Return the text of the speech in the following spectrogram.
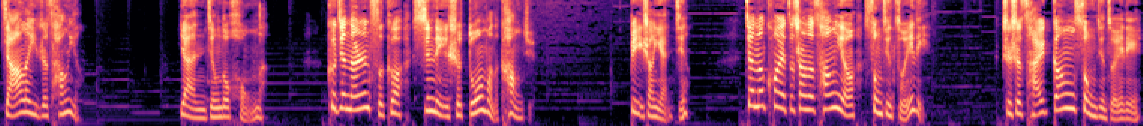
夹了一只苍蝇，眼睛都红了，可见男人此刻心里是多么的抗拒。闭上眼睛，将那筷子上的苍蝇送进嘴里。只是才刚送进嘴里，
